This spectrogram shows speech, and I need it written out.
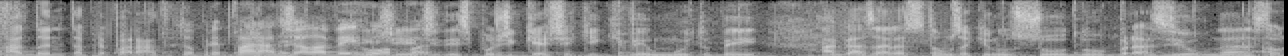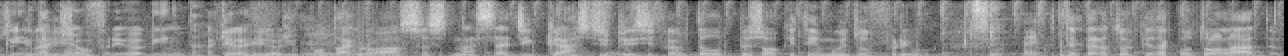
a Dani está preparada. Tô preparado. Já lavei Tem roupa. gente desse podcast aqui que veio muito bem agasalhada. Estamos aqui no sul do Brasil, né? Estamos Alguém aqui tá na com região, frio, alguém tá- aqui na região de Ponta Grossa, na cidade de Castro especificamente. Então o pessoal aqui tem muito frio. Sim. A temperatura aqui tá controlada.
